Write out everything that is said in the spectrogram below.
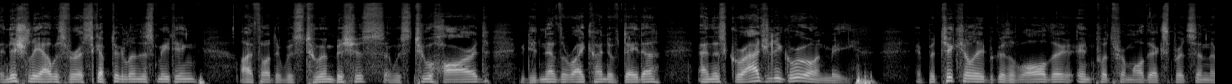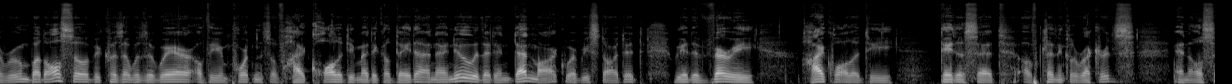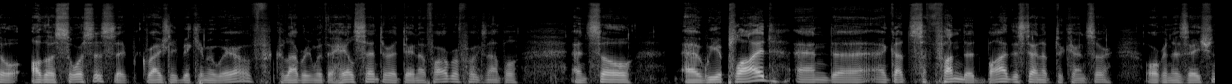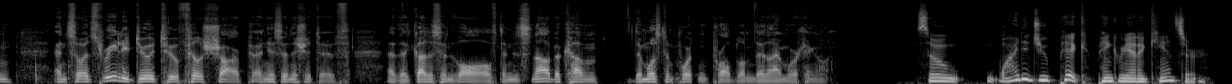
Initially, I was very skeptical in this meeting. I thought it was too ambitious, it was too hard, we didn't have the right kind of data, and this gradually grew on me, and particularly because of all the input from all the experts in the room, but also because I was aware of the importance of high quality medical data, and I knew that in Denmark, where we started, we had a very high quality data set of clinical records and also other sources that gradually became aware of, collaborating with the Hale Center at Dana-Farber, for example. And so we applied and uh, got funded by the Stand Up to Cancer organization. And so it's really due to Phil Sharp and his initiative uh, that got us involved. And it's now become the most important problem that I'm working on. So, why did you pick pancreatic cancer?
